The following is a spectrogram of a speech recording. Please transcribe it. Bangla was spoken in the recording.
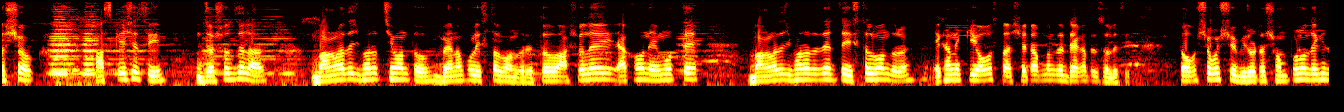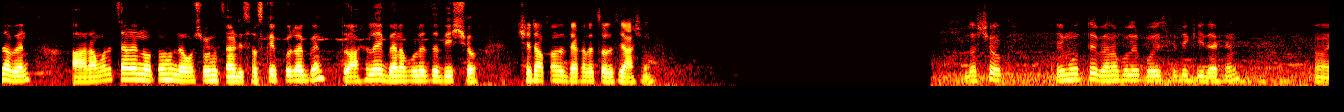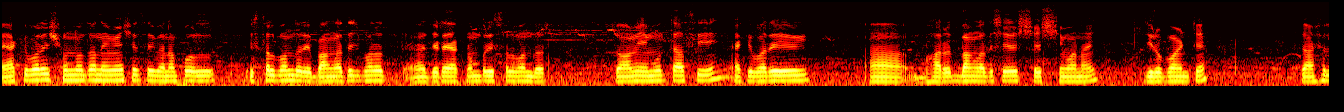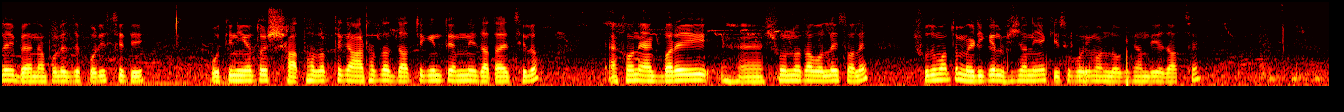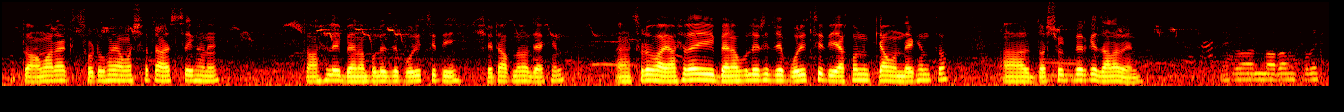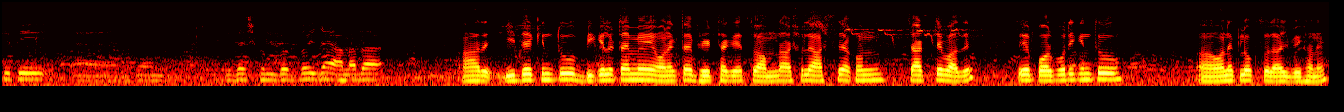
দর্শক, আজকে এসেছি যশোর জেলার বাংলাদেশ ভারত সীমান্ত বেনাপোল স্থলবন্দরে তো আসলে এখন এই মুহূর্তে বাংলাদেশ ভারতের যে স্থল স্থলবন্দর এখানে কি অবস্থা সেটা আপনাদের দেখাতে চলেছি। তো অবশ্যই অবশ্যই ভিডিওটা সম্পূর্ণ দেখে যাবেন। আর আমাদের চ্যানেল নতুন হলে অবশ্যই অবশ্যই চ্যানেলটি সাবস্ক্রাইব করে রাখবেন। তো আসলে এই বেনাপোলের যে দৃশ্য, সেটা আপনাদের দেখাতে চলেছি। আসুন। দর্শক, এই মুহূর্তে বেনাপোলের পরিস্থিতি কি দেখেন? একেবারে শূন্যতা নেমে এসেছে বেনাপোল স্থলবন্দরে বাংলাদেশ, ভারত যেটা এক নম্বর স্থলবন্দর তো আমি এই মুহূর্তে আছি একেবারে ভারত বাংলাদেশের শেষ সীমানায় জিরো পয়েন্টে তো আসলে এই বেনাপোলের যে পরিস্থিতি, প্রতিনিয়ত সাত হাজার থেকে আট হাজার যাত্রী কিন্তু এমনি যাতায়াত ছিল। এখন একবারেই শূন্যতা বললেই চলে। শুধুমাত্র মেডিকেল ভিসা নিয়ে কিছু পরিমাণ লোক এখান দিয়ে যাচ্ছে। তো আমার এক ছোট ভাই আমার সাথে আসছে এখানে। তো আসলে এই বেনাপোলের যে পরিস্থিতি সেটা আপনারা দেখেন। ছোটো ভাই আসলে এই বেনাপোলের যে পরিস্থিতি এখন কেমন দেখেন তো? আর দর্শকদেরকে জানাবেন। এখন নরম পরিস্থিতি যে সৌন্দর্যই যায় আলাদা। আর ঈদে কিন্তু বিকেলের টাইমে অনেকটাই ভিড় থাকে তো আমরা আসলে আসছি এখন চারটে বাজে। তো এর পরপরই কিন্তু অনেক লোক চলে আসবে এখানে।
